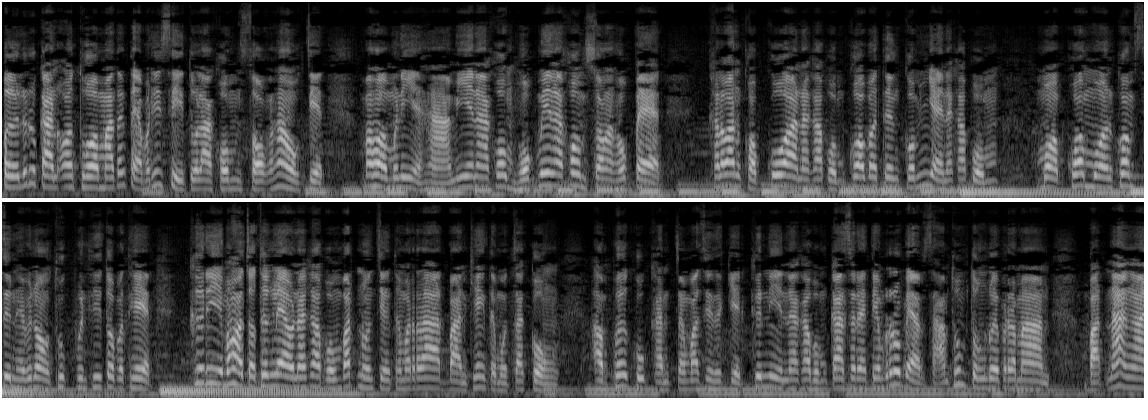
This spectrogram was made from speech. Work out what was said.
เปิดฤดูกาลออนทัวร์มาตั้งแต่วันที่ 4 ตุลาคม 2567 มาหอมือนี้หามีนาคม 6 มีนาคม 2568คารวันขอบครัวนะครับผมครัวบันเทิงกลมใหญ่นะครับผมมอบความมวลความซึนให้พี่น้องทุกพื้นที่ทั่วประเทศ คือนี่มาหอจอดถึงแล้วนะครับผมวัดนนเจียงธรรมราชบ้านเข่งตำบลตะกงอำเภอคุกขันจังหวัดศรีสะเกดขึ้นนี่นะครับผมการแสดงเต็มรูปแบบ3ทุ่มตรงโดยประมาณ บัตรหน้างาน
